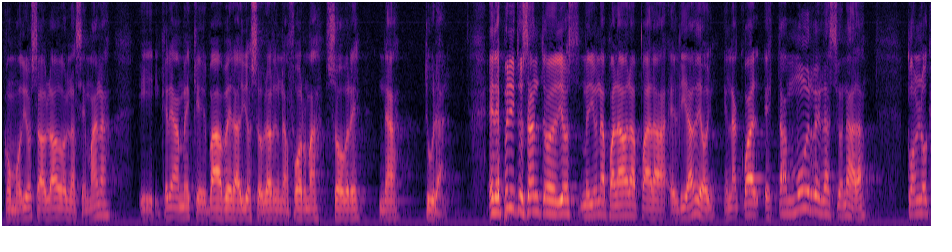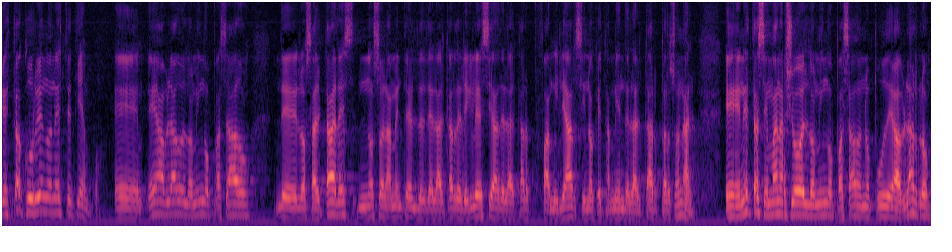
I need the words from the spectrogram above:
como Dios ha hablado en la semana y créame que va a ver a Dios obrar de una forma sobrenatural. El Espíritu Santo de Dios me dio una palabra para el día de hoy, en la cual está muy relacionada con lo que está ocurriendo en este tiempo. Eh, he hablado el domingo pasado de los altares, no solamente el del altar de la iglesia, del altar familiar, sino que también del altar personal. En esta semana yo el domingo pasado no pude hablarlo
